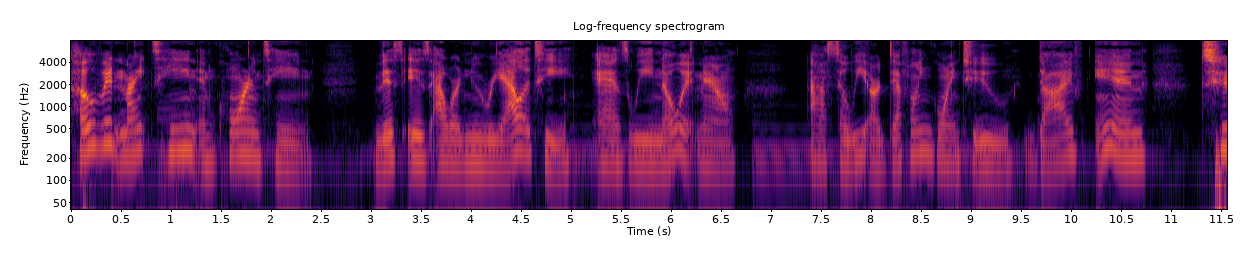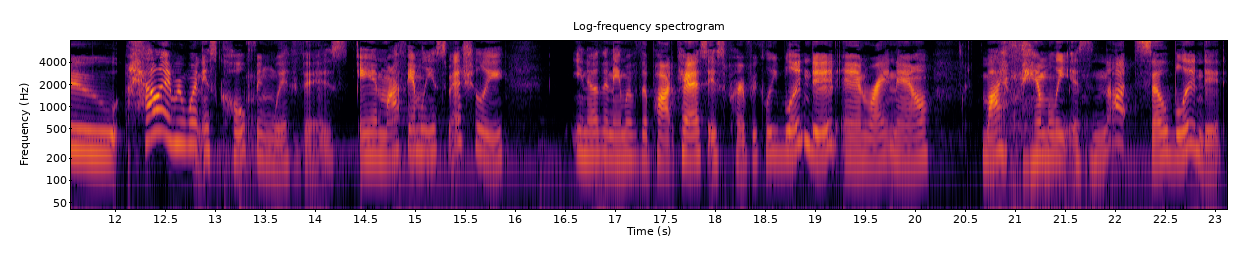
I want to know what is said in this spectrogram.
COVID 19 and quarantine. This is our new reality as we know it now. Uh, so, we are definitely going to dive in to how everyone is coping with this, and my family, especially. You know, the name of the podcast is Perfectly Blended, and right now, my family is not so blended.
